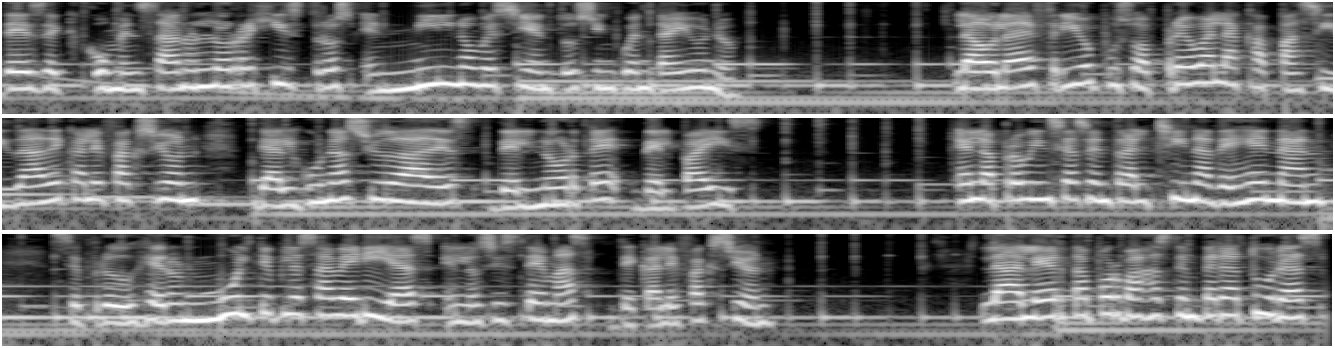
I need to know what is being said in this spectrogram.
desde que comenzaron los registros en 1951. La ola de frío puso a prueba la capacidad de calefacción de algunas ciudades del norte del país. En la provincia central china de Henan se produjeron múltiples averías en los sistemas de calefacción. La alerta por bajas temperaturas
